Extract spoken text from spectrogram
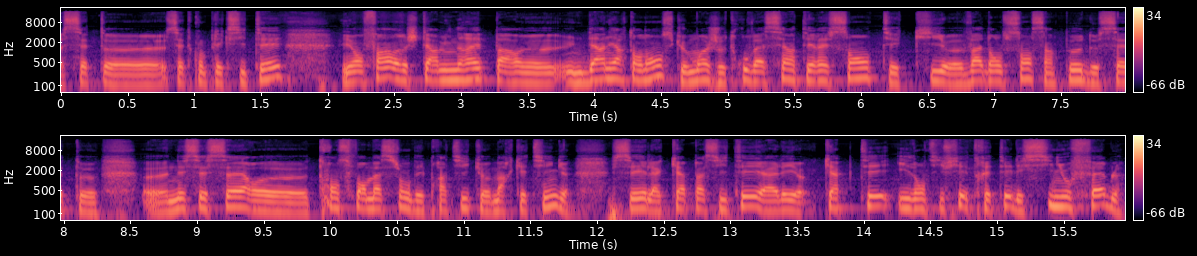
cette, cette complexité. Et enfin, je terminerai par une dernière tendance que moi je trouve assez intéressante et qui va dans le sens un peu de cette nécessaire transformation des pratiques marketing, c'est la capacité à aller capter identifier et traiter les signaux faibles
